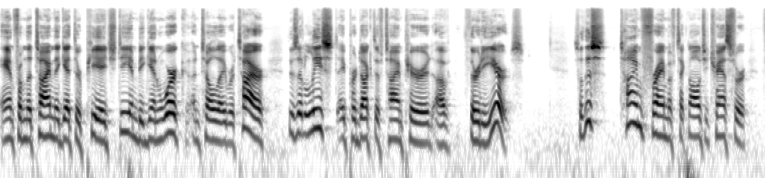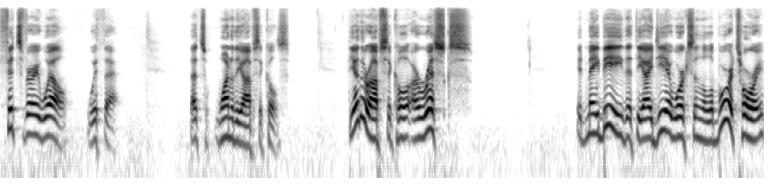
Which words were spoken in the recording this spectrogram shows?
And from the time they get their PhD and begin work until they retire, there's at least a productive time period of 30 years. So this time frame of technology transfer fits very well with that. That's one of the obstacles. The other obstacle are risks. It may be that the idea works in the laboratory,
